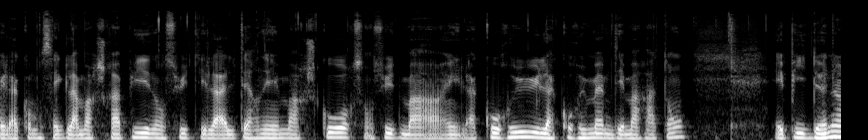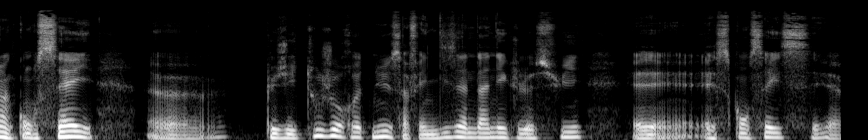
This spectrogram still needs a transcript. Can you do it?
Il a commencé avec la marche rapide, ensuite il a alterné marche-course, ensuite bah, il a couru, il a couru même des marathons. Et puis il donnait un conseil euh, que j'ai toujours retenu, ça fait une dizaine d'années que je le suis, et, ce conseil c'est euh,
